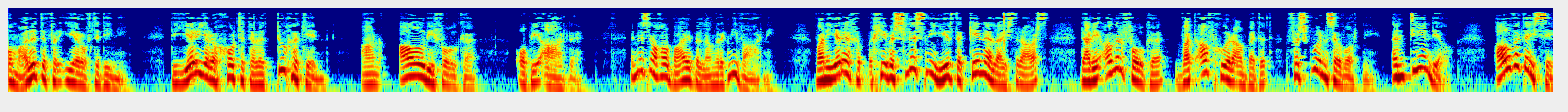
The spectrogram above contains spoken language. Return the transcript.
om hulle te vereer of te dien nie. Die Here julle God het hulle toegeken aan al die volke op die aarde. En dis nogal baie belangrik nie waar nie. Want die Here gee beslis nie hier te kenne luisteraars dat die ander volke wat afgode aanbid het verskoon sou word nie. Inteendeel, al wat hy sê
